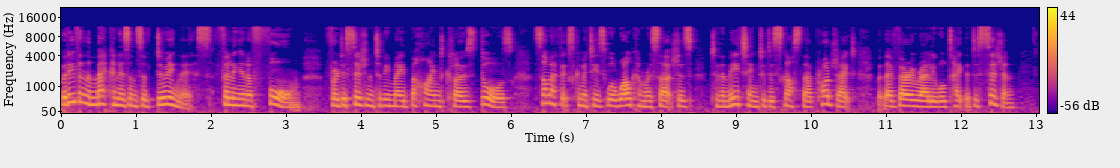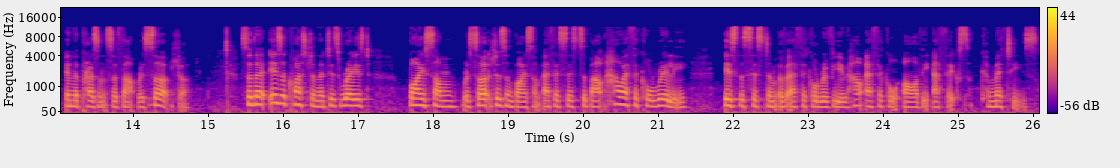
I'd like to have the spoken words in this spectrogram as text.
But even the mechanisms of doing this, filling in a form for a decision to be made behind closed doors, some ethics committees will welcome researchers to the meeting to discuss their project, but they very rarely will take the decision in the presence of that researcher. So there is a question that is raised by some researchers and by some ethicists about how ethical really is the system of ethical review, how ethical are the ethics committees.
